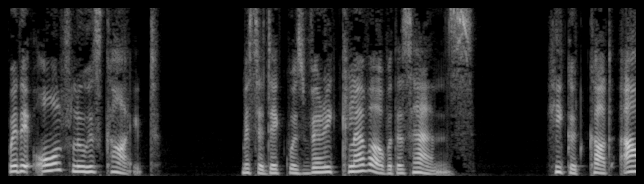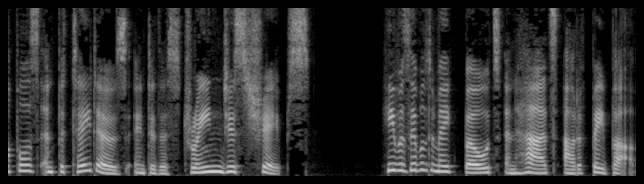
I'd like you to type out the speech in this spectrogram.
where they all flew his kite. Mr. Dick was very clever with his hands. He could cut apples and potatoes into the strangest shapes. He was able to make boats and hats out of paper.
